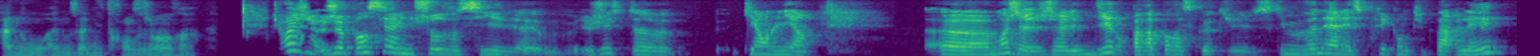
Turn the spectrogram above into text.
à, nos, à nos amis transgenres. Tu vois, je, pensais à une chose aussi, euh, juste euh, qui est en lien. moi, j'allais te dire par rapport à ce, que tu, ce qui me venait à l'esprit quand tu parlais,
